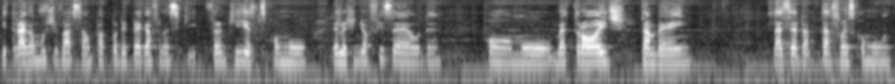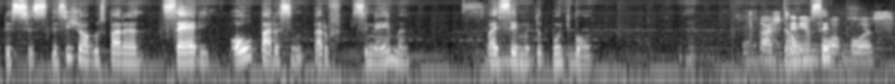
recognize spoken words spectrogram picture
e traga motivação para poder pegar franquias como The Legend of Zelda, como Metroid também, das adaptações como desses, desses jogos para série ou para, para o cinema, Sim. vai ser muito, muito bom. Eu acho então, que seriam sempre... boas.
